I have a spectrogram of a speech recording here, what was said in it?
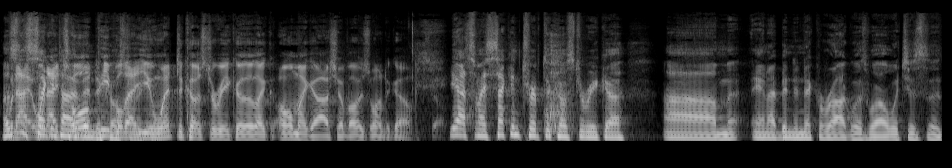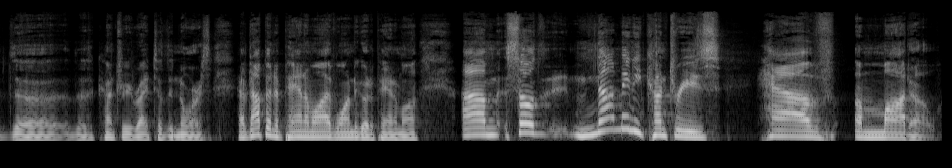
when I when I told people that you went to Costa Rica, they're like, "Oh my gosh, I've always wanted to go." So. Yeah, it's my second trip to Costa Rica. Um, and I've been to Nicaragua as well, which is the, the, the country right to the north. I've not been to Panama. I've wanted to go to Panama. Um, so not many countries have a motto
